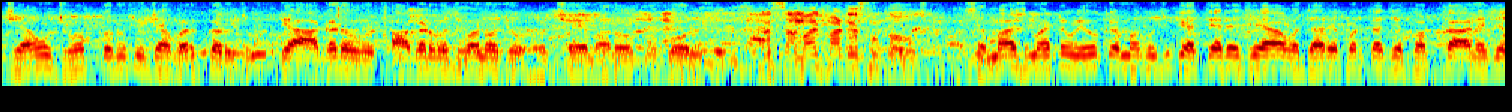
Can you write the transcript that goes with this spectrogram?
જ્યાં હું જોબ કરું છું જ્યાં વર્ક કરું છું ત્યાં આગળ આગળ વધવાનો જો છે મારો ગોલ સમાજ માટે શું કહું છું? સમાજ માટે હું એવું કહેવા માગું છું કે અત્યારે જે આ વધારે પડતા જે ભક્કા અને જે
